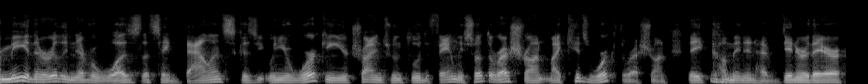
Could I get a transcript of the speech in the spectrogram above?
For me, there really never was, let's say, balance because when you're working, you're trying to include the family. So at the restaurant, my kids work at the restaurant. They'd come mm-hmm. in and have dinner there.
